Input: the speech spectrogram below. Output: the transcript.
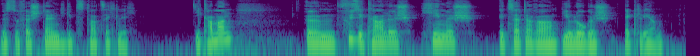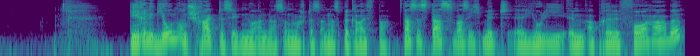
wirst du feststellen, die gibt es tatsächlich. Die kann man ähm, physikalisch, chemisch etc., biologisch erklären. Die Religion umschreibt es eben nur anders und macht es anders begreifbar. Das ist das, was ich mit äh, Juli im April vorhabe.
